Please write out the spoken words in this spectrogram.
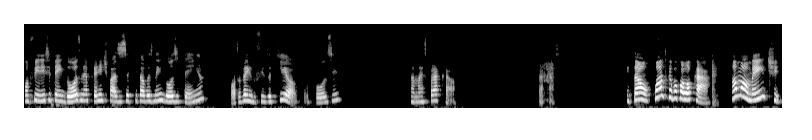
Conferir se tem 12, né? Porque a gente faz isso aqui, talvez nem 12 tenha. Ó, tá vendo? Fiz aqui, ó, o 12. Tá mais pra cá, ó. Pra cá. Então, quanto que eu vou colocar? Normalmente,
